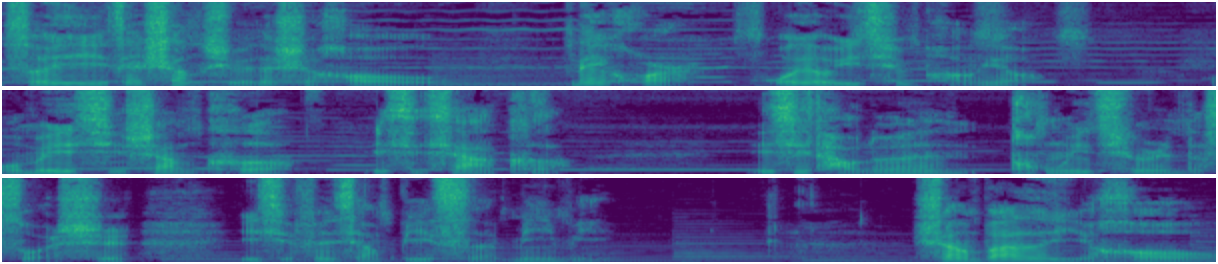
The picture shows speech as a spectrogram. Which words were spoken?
所以在上学的时候，那会儿我有一群朋友，我们一起上课，一起下课。一起讨论同一群人的琐事，一起分享彼此的秘密。上班了以后，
